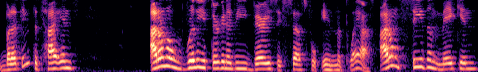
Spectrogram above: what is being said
but I think the Titans I don't know really if they're going to be very successful in the playoffs. I don't see them making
